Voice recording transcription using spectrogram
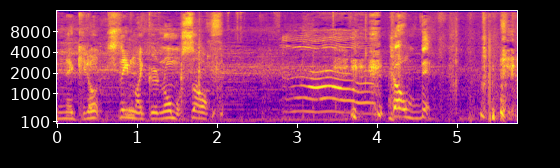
Nick, you don't seem like your normal self. No, Nick.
